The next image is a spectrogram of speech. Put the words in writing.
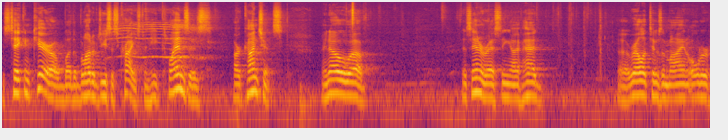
is taken care of by the blood of Jesus Christ, and He cleanses our conscience. I know uh, it's interesting. I've had uh, relatives of mine, older,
